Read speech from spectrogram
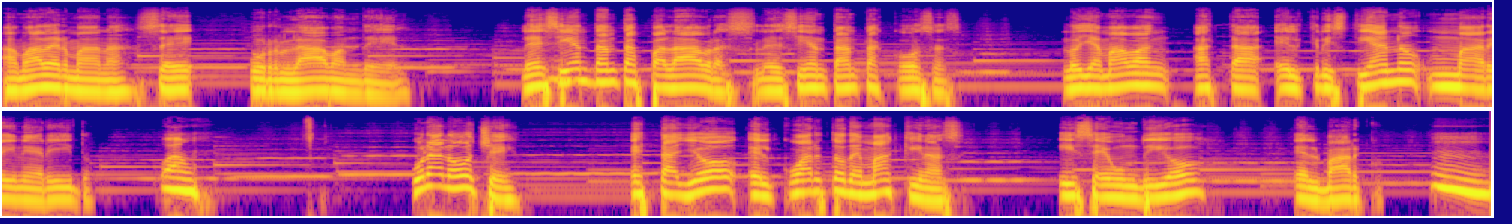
amada hermana, se burlaban de él. Le decían tantas palabras, le decían tantas cosas. Lo llamaban hasta el cristiano marinerito. Wow. Una noche estalló el cuarto de máquinas y se hundió el barco. Mm.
